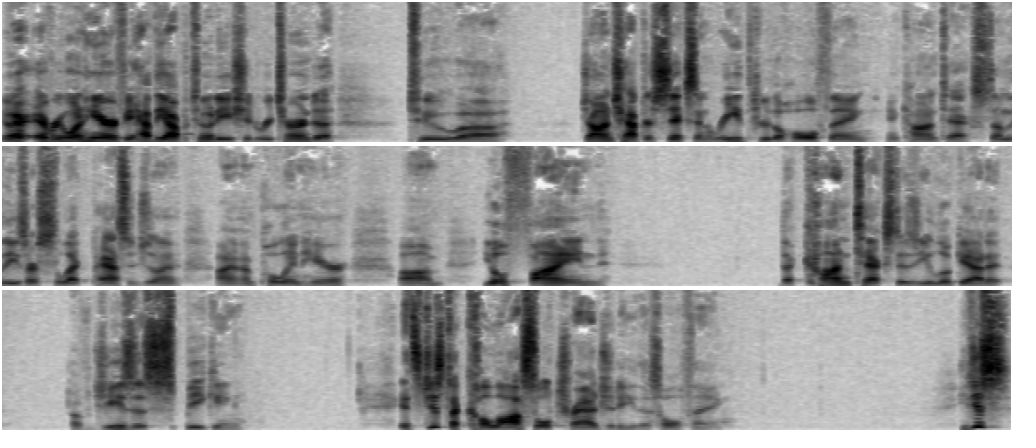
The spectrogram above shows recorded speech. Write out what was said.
You know, everyone here, if you have the opportunity, you should return to, to uh, John chapter 6 and read through the whole thing in context. Some of these are select passages I, am pulling here. Um, you'll find the context as you look at it of Jesus speaking. It's just a colossal tragedy, this whole thing. He just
